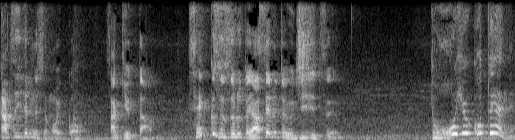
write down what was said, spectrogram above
ムカついてるんですよもう一個。さっき言った。セックスすると痩せるという事実。どういうことやねん。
